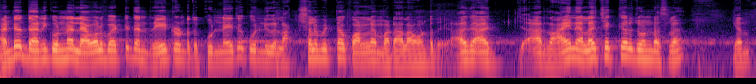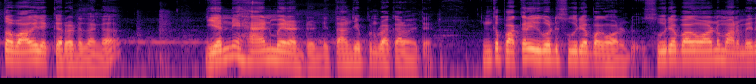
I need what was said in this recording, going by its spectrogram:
అంటే దానికి ఉన్న లెవెల్ బట్టి దాని రేట్ ఉంటుంది. కొన్ని అయితే కొన్ని లక్షలు పెట్టా కొనలేమాట అలా ఉంటుంది. అది ఆ- ఆ రాయిని ఎలా చెక్కారు చూడండి అసలు. ఎంత బాగా చెక్కారో నిజంగా. ఇవన్నీ హ్యాండ్ మేడ్ అంటండి. తాను చెప్పిన ప్రకారం అయితే. ఇంకా పక్కన ఇదిగోటి సూర్య భగవానుడు. సూర్య భగవానుడు మన మీద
